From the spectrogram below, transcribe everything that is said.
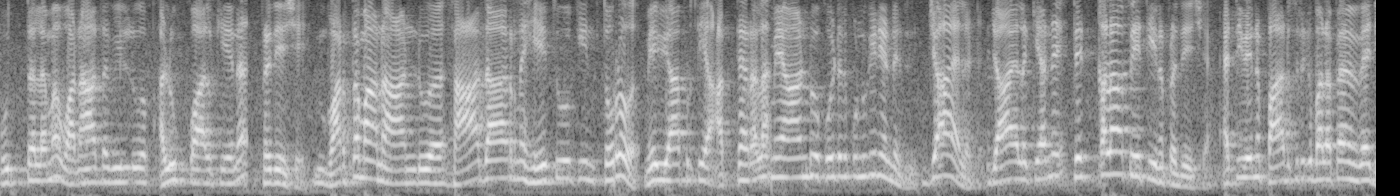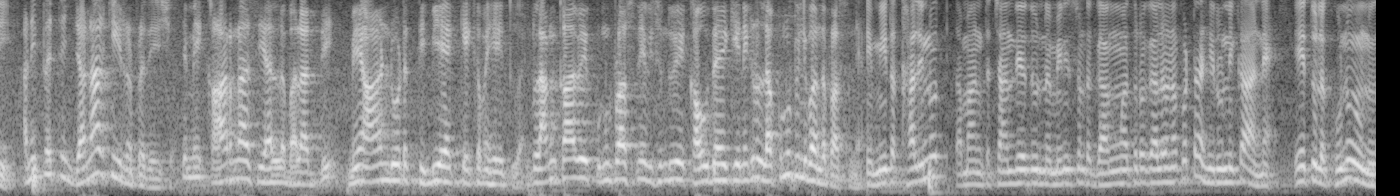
පුත්තලම වනාත විල්ලුව අලුක්වාල් කියන ප්‍රදේශයේ. වර්තමාන ආණ්ඩුව සාධාරණ හේතුවකින් තොරව මේ ව්‍යාපෘතිය අත්හැරලා මේ ආණ්ඩුව කොයිටද කුණු ගෙනියන්නේ නැතුව. ජායලට. ජායල කියන්නේ තෙත් කලාපයේ තියෙන ප්‍රදේශයක්. ඇති වෙන පාරිසරික බලපෑම වැඩි. අනිත් පැත්තෙන් ජනාකීර්ණ ප්‍රදේශය. මේ කාරණා සියල්ල බලද්දී මේ ආණ්ඩුවට තිබිය හැකි එකම හේතුවයි. ලංකාවේ කුණු ප්‍රශ්නේ විසඳුවේ කවුදයි කියන එක ලකුණු පිළිබඳ ප්‍රශ්නයක්. මීට කලිනුත් Tamanට ඡන්දය දුන්න මිනිස්සුන්ට ගම් වතුර ගලවනකොට හිරුනිකා නැහැ. ඒ තුල කුණු වුණු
